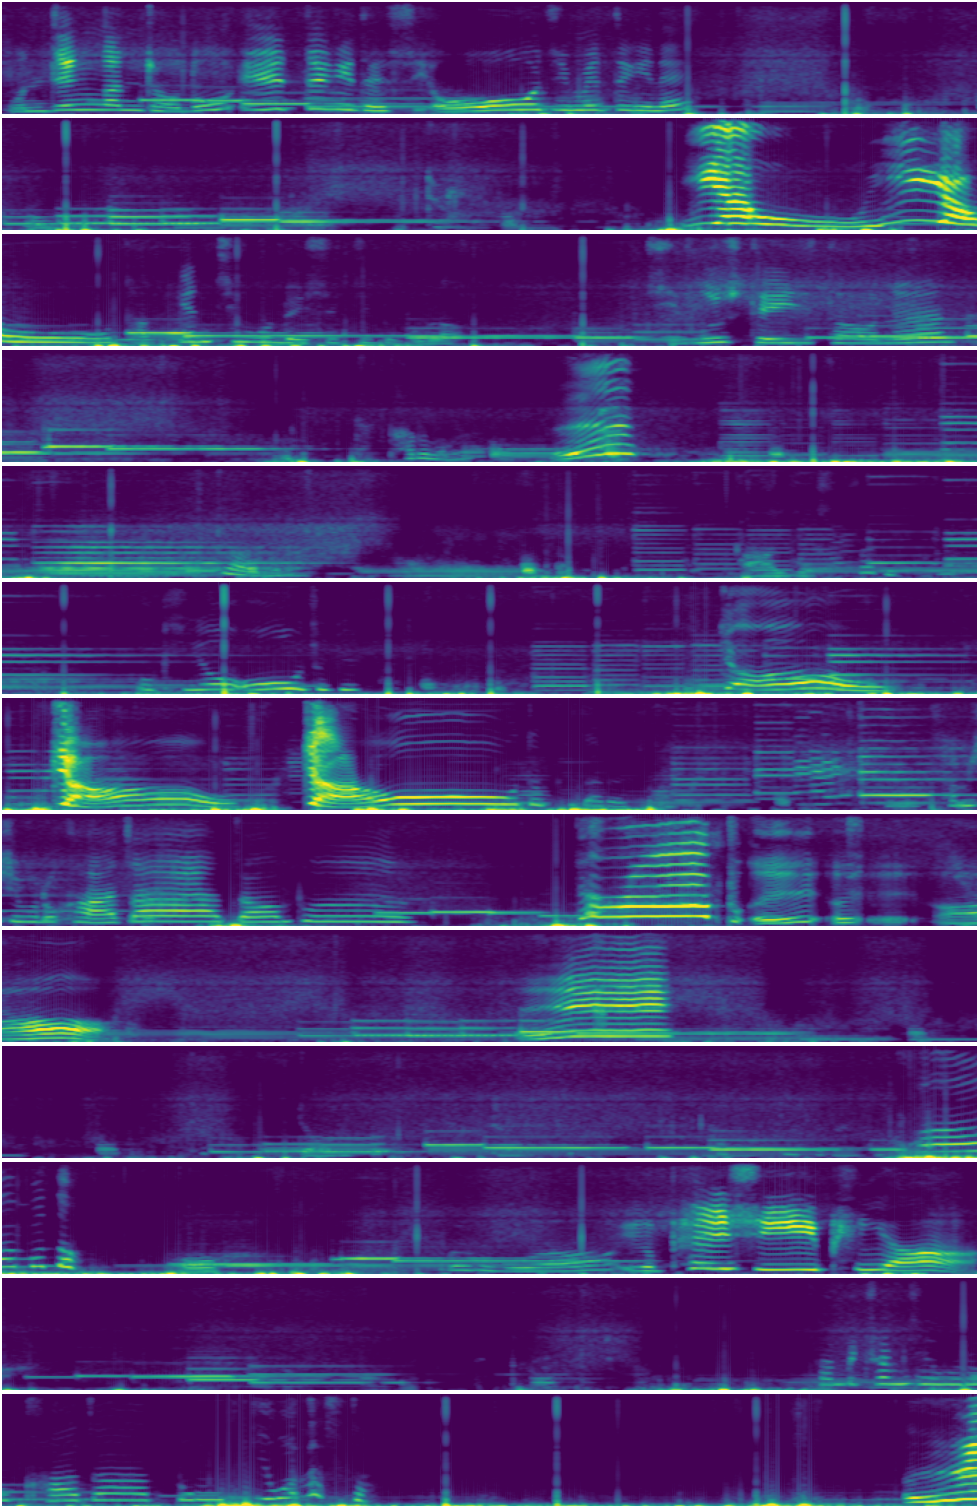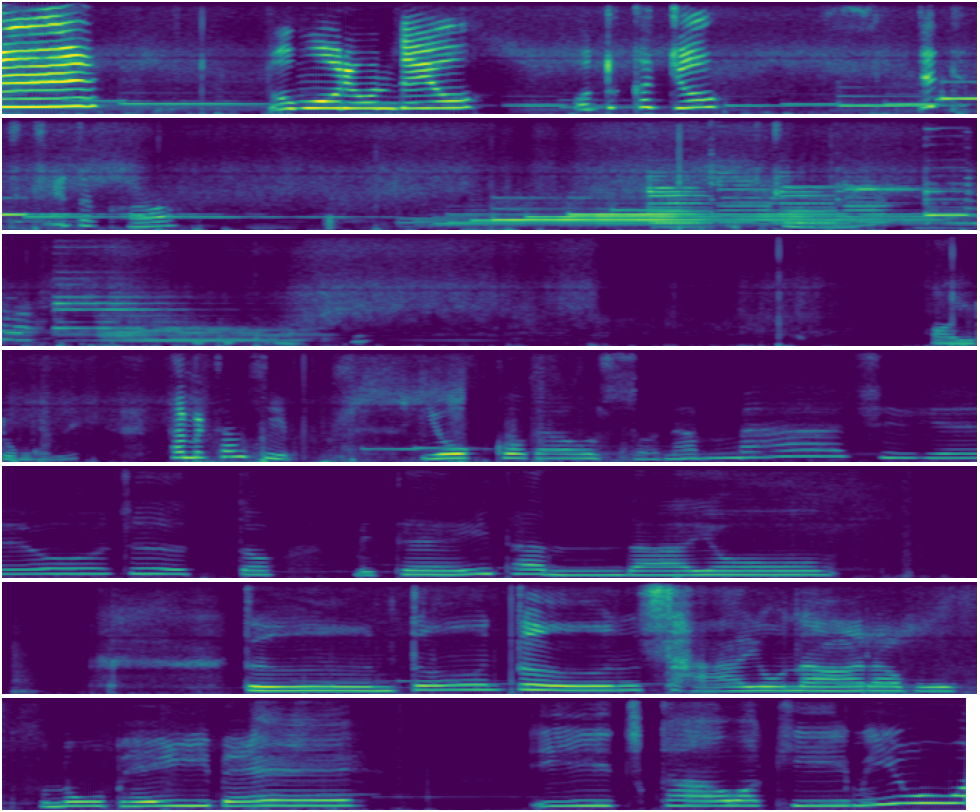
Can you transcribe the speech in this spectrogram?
언젠간 저도 1등이 될 수. 오 지금 1등이네. 이야오 이야오 다 깬 친구도 있을지도 몰라. 지붕 스테이지 타워는 타는 거야? 에? 어떻게 하냐? 아 이게 사살이 있구나. 어 귀여워. 오 저기. 짜오. 짜오. 짜오. 또 기다려줘. 30으로 가자. 점프. 점프. 에? 에? 에. 아. 에. 아. 어. 어, 이거 뭐야? 이거 펫이 피야. 330으로 가자. 똥 끼워놨어. 에이! 너무 어려운데요? 어떡하죠? 이따 가. 어떻게 하냐? 아, 이런 거네. 330. 요코가 웃어 난 마지게 오즈또 밑에 탄다요. 뜬뜬뜬 사요나라 보쿠노 베이베. 이츠카와 키미오와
